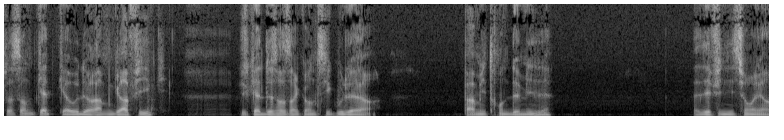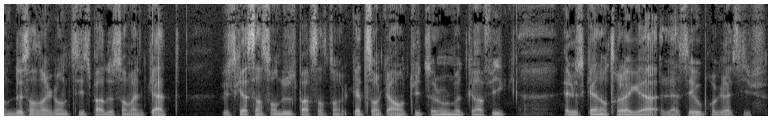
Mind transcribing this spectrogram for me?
64 KO de RAM graphique, jusqu'à 256 couleurs parmi 32 000. La définition est en 256 par 224 jusqu'à 512 par 448 selon le mode graphique et le scan entre la lacé ou progressif.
